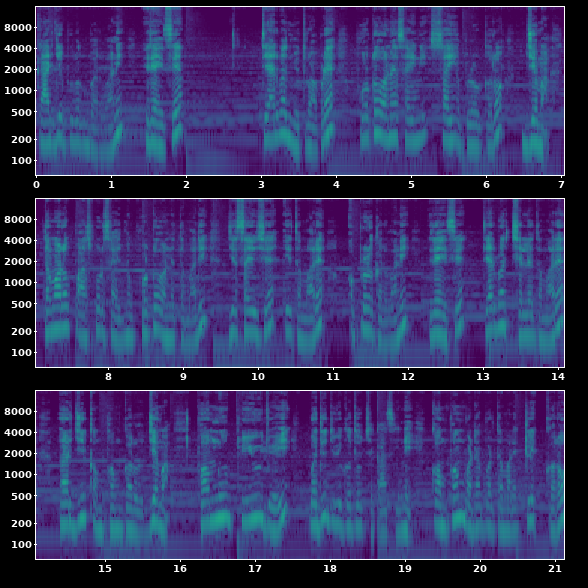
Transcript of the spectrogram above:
કાળજીપૂર્વક ભરવાની રહેશે. ત્યારબાદ મિત્રો, આપણે ફોટો અને સહીની સહી અપલોડ કરો, જેમાં તમારો પાસપોર્ટ સાઇઝનો ફોટો અને તમારી જે સહી છે એ તમારે અપલોડ કરવાની રહેશે. ત્યારબાદ છેલ્લે તમારે અરજી કન્ફર્મ કરો. જેમાં ફોર્મનું પીયુ જોઈ બધી જ વિગતો ચકાસીને કન્ફર્મ બટન પર તમારે ક્લિક કરો.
